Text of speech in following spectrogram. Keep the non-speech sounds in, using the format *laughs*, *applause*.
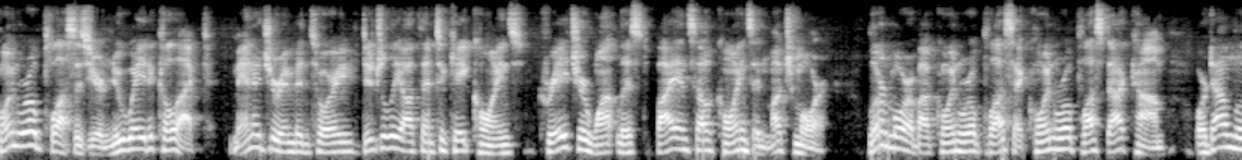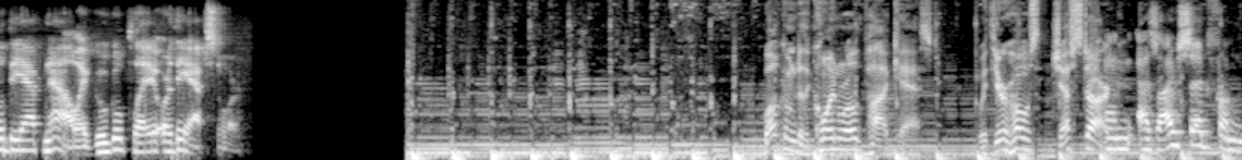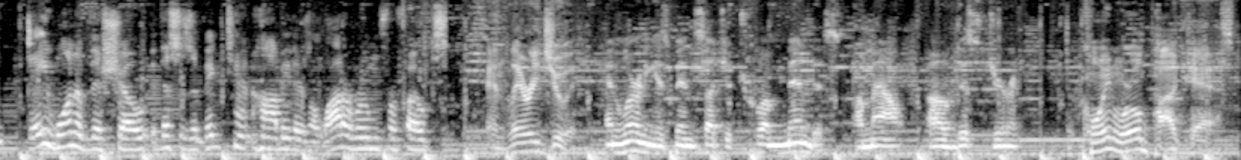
CoinWorld Plus is your new way to collect. Manage your inventory, digitally authenticate coins, create your want list, buy and sell coins, and much more. Learn more about CoinWorld Plus at coinworldplus.com or download the app now at Google Play or the App Store. Welcome to the Coin World Podcast with your host, Jeff Stark. And as I've said from day one of this show, this is a big tent hobby. There's a lot of room for folks. And Larry Jewett. And learning has been such a tremendous amount of this journey. The Coin World Podcast.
